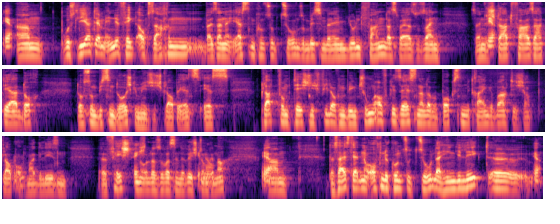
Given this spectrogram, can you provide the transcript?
ja. Ähm, Bruce Lee hat ja im Endeffekt auch Sachen bei seiner ersten Konstruktion so ein bisschen bei dem Yun Fan, das war ja so sein, seine ja. Startphase, hat er ja doch, doch so ein bisschen durchgemischt. Ich glaube, er ist, er ist plattformtechnisch viel auf dem Wing Chun aufgesessen, hat aber Boxen mit reingebracht. Ich habe, glaube auch mal gelesen, äh, Fechten, Fechten, oder sowas in der Richtung, genau. genau. Ja. Ähm, das heißt, er hat eine offene Konstruktion dahingelegt. Äh, ja.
